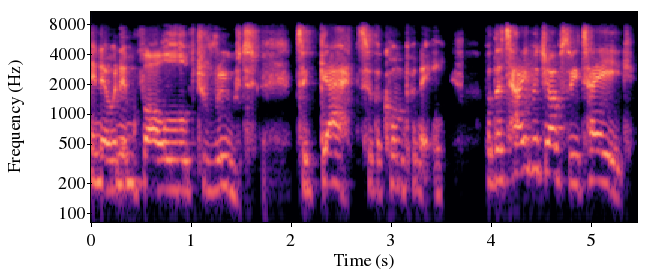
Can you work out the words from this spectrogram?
you know, an involved route to get to the company. But the type of jobs we take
